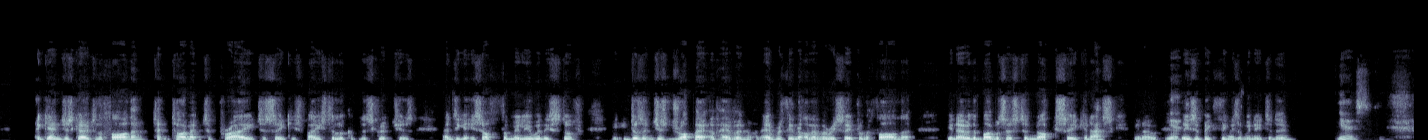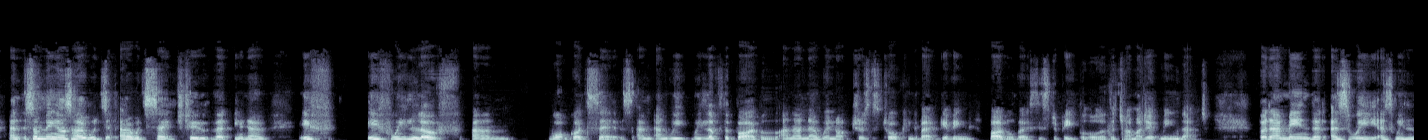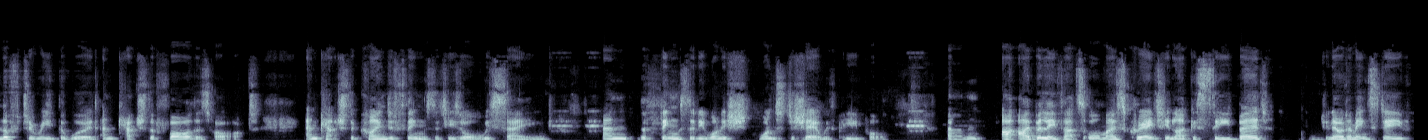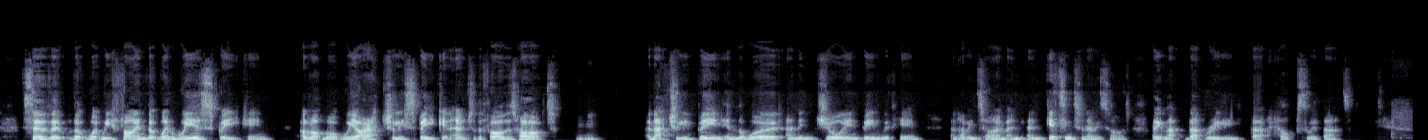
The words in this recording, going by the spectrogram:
again, just go to the Father, take time out to pray, to seek His face, to look up the Scriptures, and to get yourself familiar with this stuff. It doesn't just drop out of heaven. And everything that I've ever received from the Father you know, the Bible says to knock, seek, and ask. You know, yes. these are big things that we need to do. Yes, and something else I would I would say too that you know, if if we love um, what God says and and we we love the Bible, and I know we're not just talking about giving Bible verses to people all of the time. I don't mean that. But I mean that as we as we love to read the word and catch the Father's heart, and catch the kind of things that he's always saying and the things that he want wants to share with people. Um, I, I, believe that's almost creating like a seed bed. Mm-hmm. Do you know what I mean, Steve? So that, that what we find that when we're speaking a lot more, we are actually speaking out of the Father's heart. Mm-hmm. And actually being in the Word and enjoying being with Him and having time and, and getting to know is hard. I think that that really that helps with that.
